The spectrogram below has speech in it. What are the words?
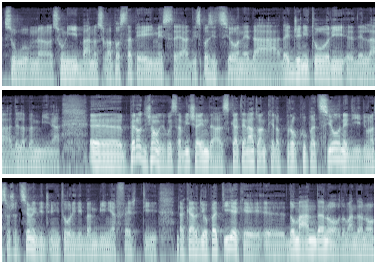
su un, su un IBAN, sulla posta pay messe a disposizione da, dai genitori eh, della, della bambina. Eh, però diciamo che questa vicenda ha scatenato anche la preoccupazione di, di un'associazione di genitori di bambini affetti da cardiopatie che eh, domandano, domandano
